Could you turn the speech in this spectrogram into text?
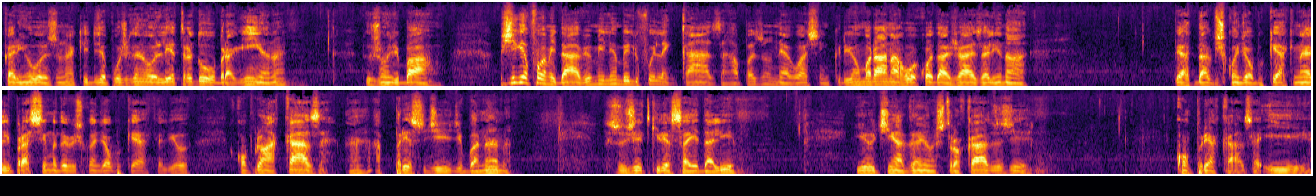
Carinhoso, né? que depois ganhou letra do Braguinha, né? do João de Barro. Pixinguinha é formidável. Eu me lembro, ele foi lá em casa, rapaz, um negócio incrível. Eu morava na rua Codajás, ali na. perto da Visconde de Albuquerque, né? ali para cima da Visconde de Albuquerque. Ali eu comprei uma casa né? a preço de, de banana. O sujeito queria sair dali. E eu tinha ganho uns trocados e comprei a casa. E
